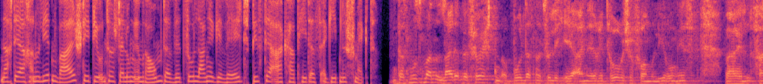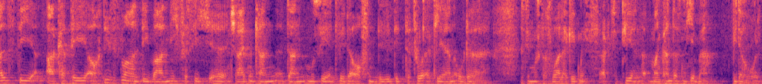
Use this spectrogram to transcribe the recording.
nach der annullierten Wahl steht die Unterstellung im Raum, da wird so lange gewählt, bis der AKP das Ergebnis schmeckt. Das muss man leider befürchten, obwohl das natürlich eher eine rhetorische Formulierung ist, weil falls die AKP auch dieses Mal die Wahl nicht für sich äh, entscheiden kann, dann muss sie entweder offen die Diktatur erklären oder sie muss das Wahlergebnis akzeptieren. Man kann das nicht immer wiederholen.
